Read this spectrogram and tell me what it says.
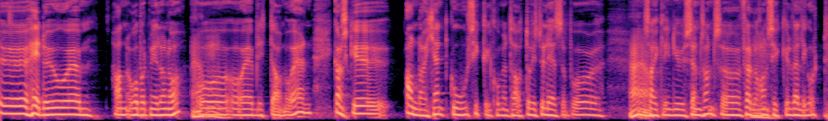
uh, heter jo uh, han Robert Miller nå, og, og er blitt dame. Og er en ganske anerkjent god sykkelkommentator. Hvis du leser på Ja, ja. Cycling News, eller sånn, så følger han sykkel veldig godt.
